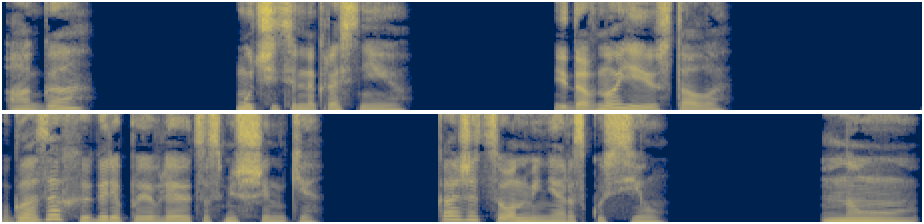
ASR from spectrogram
Ага. Мучительно краснею. И давно ею стала? В глазах Игоря появляются смешинки. Кажется, он меня раскусил. Ну,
